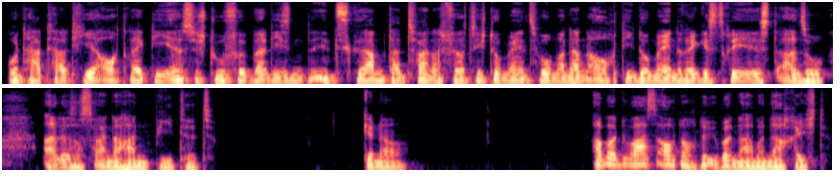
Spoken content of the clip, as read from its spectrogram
Und hat halt hier auch direkt die erste Stufe bei diesen insgesamt dann 240 Domains, wo man dann auch die Domain-Registrie ist, also alles aus einer Hand bietet. Genau. Aber du hast auch noch eine Übernahmenachricht.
